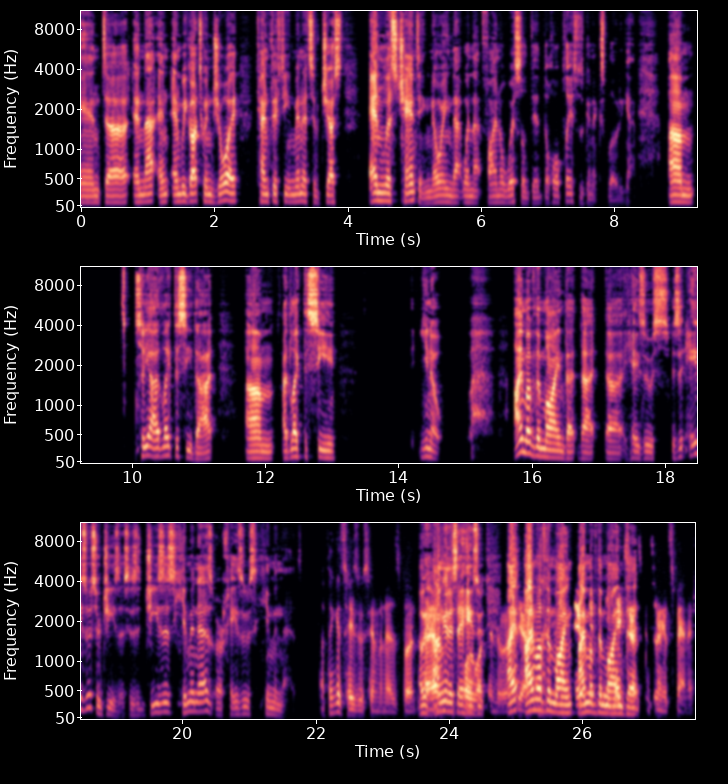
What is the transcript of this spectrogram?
and uh, and that and and we got to enjoy 10 15 minutes of just endless chanting knowing that when that final whistle did the whole place was going to explode again um, so yeah i'd like to see that um, i'd like to see you know i'm of the mind that that uh, jesus is it jesus or jesus is it jesus jimenez or jesus jimenez I think it's Jesus Jimenez, but okay, I'm going to say Jesus. I, am of the mind. It, I'm of the mind that considering it's Spanish.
